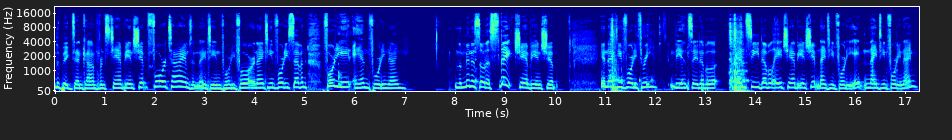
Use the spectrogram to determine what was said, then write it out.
the Big Ten Conference Championship four times in 1944, 1947, 48, and 49, the Minnesota State Championship in 1943, the NCAA, NCAA Championship 1948 and 1949,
